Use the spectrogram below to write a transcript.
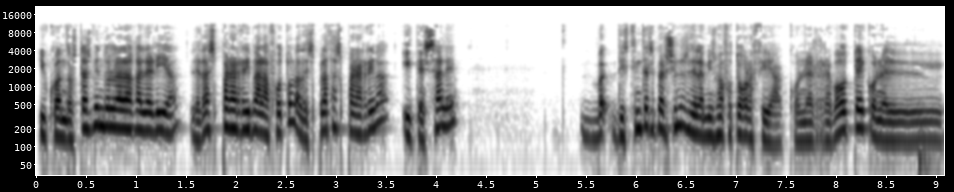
y cuando estás viéndola en la galería, le das para arriba a la foto, la desplazas para arriba y te salen va- distintas versiones de la misma fotografía, con el rebote, con el,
